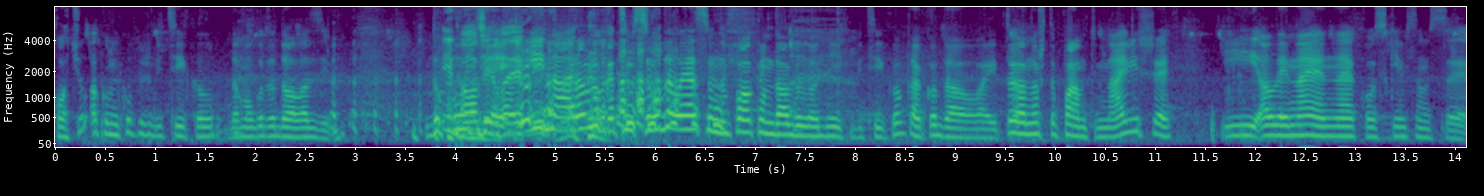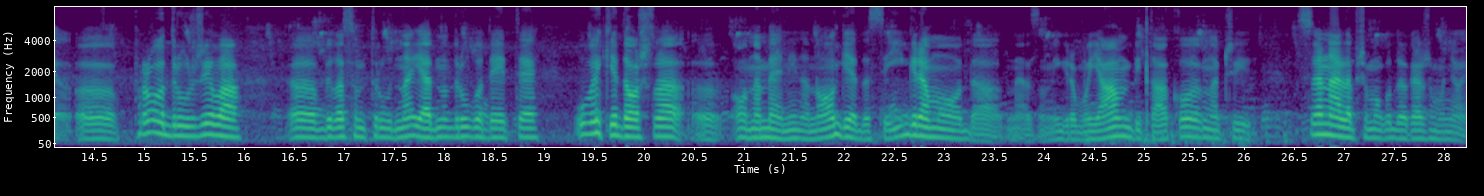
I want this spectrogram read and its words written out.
hoću ako mi kupiš bicikl da mogu da dolazim. Do I dobila je. I naravno kad sam se udala, ja sam na poklon dobila od njih bicikl, tako da ovaj, to je ono što pamtim najviše. I Alena je neko s kim sam se uh, prvo družila, uh, bila sam trudna, jedno drugo dete. Uvek je došla uh, ona meni na noge da se igramo, da ne znam, igramo jambi, tako, znači sve najlepše mogu da kažem o njoj.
